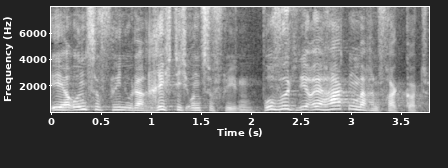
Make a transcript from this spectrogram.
eher unzufrieden oder richtig unzufrieden? Wo würdet ihr euer Haken machen, fragt Gott.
